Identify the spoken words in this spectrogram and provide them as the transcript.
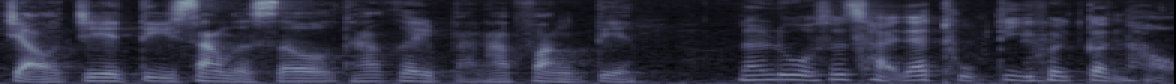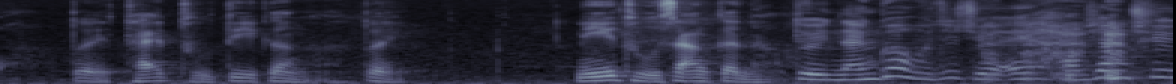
脚接地上的时候，它可以把它放电，那如果是踩在土地会更好。对，踩土地更好，对，泥土上更好。对，难怪我就觉得，哎、好像去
